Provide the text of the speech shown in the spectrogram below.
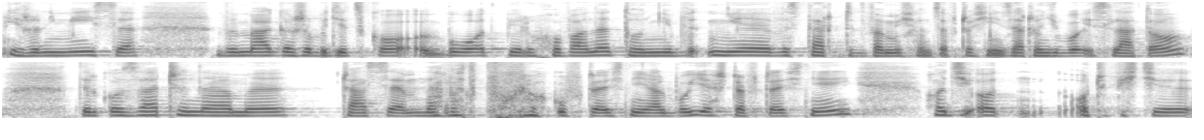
Jeżeli miejsce wymaga, żeby dziecko było odpieluchowane, to nie, nie wystarczy dwa miesiące wcześniej zacząć, bo jest lato, tylko zaczynamy czasem nawet pół roku wcześniej albo jeszcze wcześniej. Chodzi o oczywiście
